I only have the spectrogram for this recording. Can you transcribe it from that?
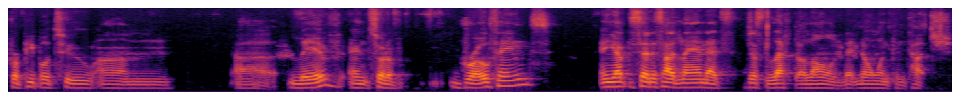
for people to um, uh, live and sort of grow things. And you have to set aside land that's just left alone that no one can touch.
